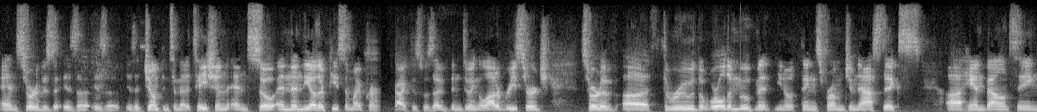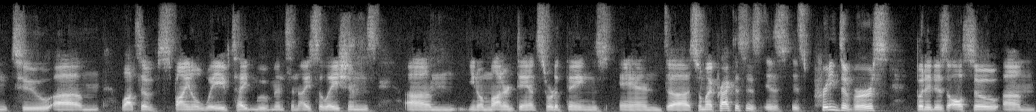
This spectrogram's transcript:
and sort of is a, is a is a is a jump into meditation. And so and then the other piece of my practice was I've been doing a lot of research sort of uh, through the world of movement you know things from gymnastics uh, hand balancing to um, lots of spinal wave type movements and isolations um, you know modern dance sort of things and uh, so my practice is is is pretty diverse but it is also um,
